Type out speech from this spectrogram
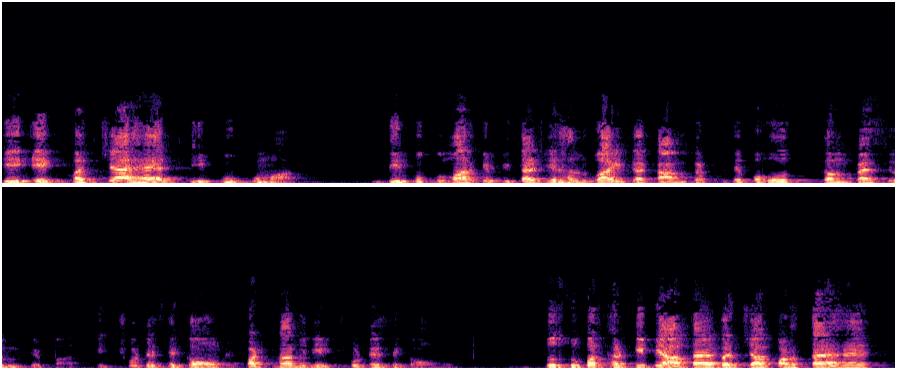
कि एक बच्चा है दीपू कुमार। दीपू कुमार के पिताजी हलवाई का काम करते थे, बहुत कम पैसे उनके पास। एक छोटे से गाँव में, पटना भी नहीं छोटे से गाँव में। तो सुपर थर्टी पे आता है, बच्चा पढ़ता है,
